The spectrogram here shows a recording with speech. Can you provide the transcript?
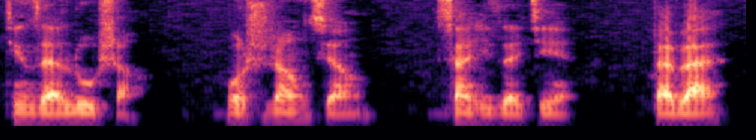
金在路上。我是张翔，下期再见，拜拜。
